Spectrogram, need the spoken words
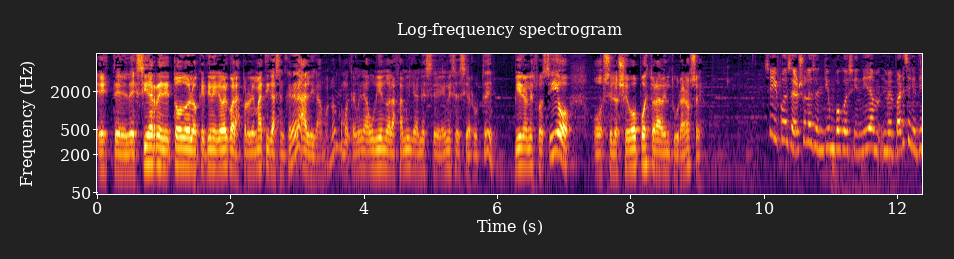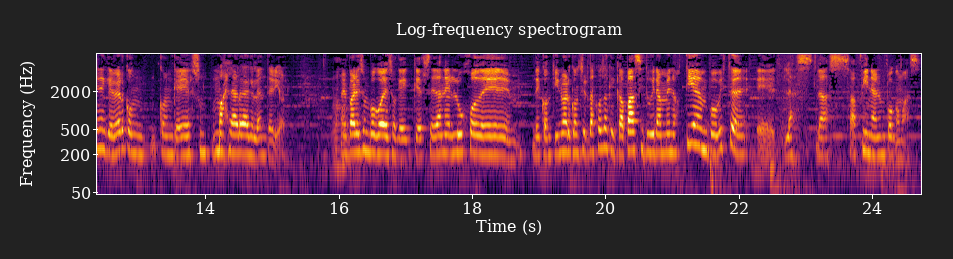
este, de cierre de todo lo que tiene que ver con las problemáticas en general, digamos, ¿no? Como termina uniendo a la familia en ese, en ese cierre. ¿Ustedes vieron eso así o, o se lo llevó puesto a la aventura? No sé. Sí, puede ser. Yo la sentí un poco escindida. Me parece que tiene que ver con, con que es más larga que la anterior. Me parece un poco eso, que, que se dan el lujo de, de continuar con ciertas cosas que capaz si tuvieran menos tiempo, ¿viste? Eh, las, las afinan un poco más.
